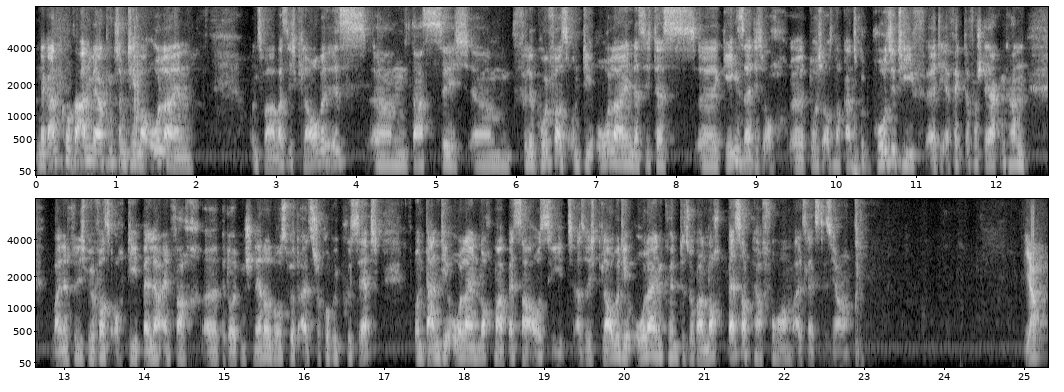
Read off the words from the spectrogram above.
eine ganz kurze Anmerkung zum Thema O-Line. Und zwar, was ich glaube, ist, ähm, dass sich ähm, Philipp Wolfers und die O-Line, dass sich das äh, gegenseitig auch äh, durchaus noch ganz gut positiv äh, die Effekte verstärken kann, weil natürlich Wolfers auch die Bälle einfach äh, bedeutend schneller los wird als Jacoby Puisset und dann die O-Line noch mal besser aussieht. Also ich glaube, die O-Line könnte sogar noch besser performen als letztes Jahr. Ja,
